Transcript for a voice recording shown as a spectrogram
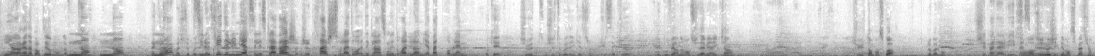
Elle a Rien. rien apporté au monde, la France. Non, non, non. moi, je te pose si le question. prix des Lumières c'est l'esclavage, je crache sur la déclaration des droits de l'homme, il n'y a pas de problème. Ok, je veux juste te poser une question. Tu sais que les gouvernements sud-américains, Ouais. tu t'en penses quoi, globalement J'ai pas d'avis Ils parce sont dans que une logique d'émancipation.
